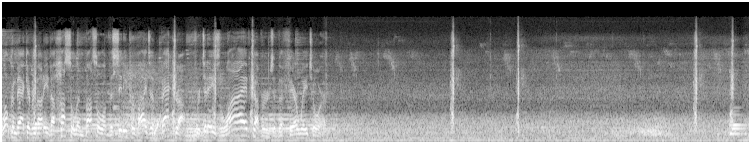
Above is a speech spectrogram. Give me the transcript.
Welcome back, everybody. The hustle and bustle of the city provides a backdrop for today's live coverage of the Fairway Tour. One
